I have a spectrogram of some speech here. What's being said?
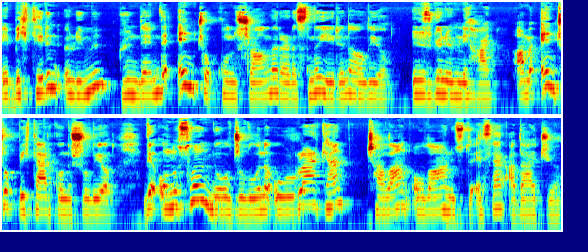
ve Bihter'in ölümü gündemde en çok konuşulanlar arasında yerini alıyor. Üzgünüm Nihal ama en çok Bihter konuşuluyor ve onu son yolculuğuna uğurlarken çalan olağanüstü eser Adagio.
